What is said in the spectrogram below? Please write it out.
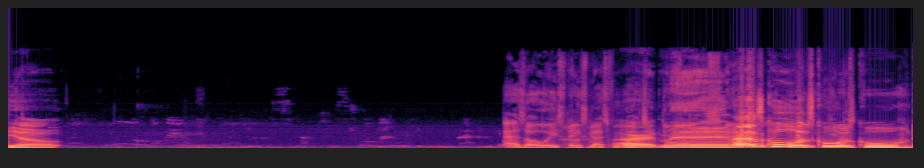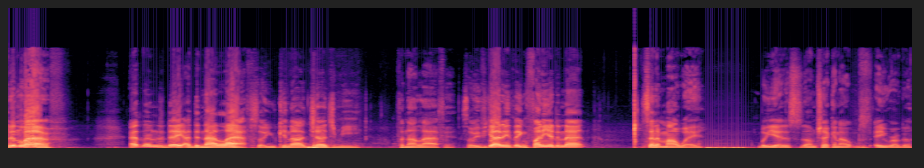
Yo. As always, thanks guys for All watching. right, man. That was that like cool. It was cool. It was cool. Didn't laugh. At the end of the day, I did not laugh. So you cannot judge me for not laughing. So if you got anything funnier than that, send it my way. But yeah, this is, I'm checking out. This is A Rugga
